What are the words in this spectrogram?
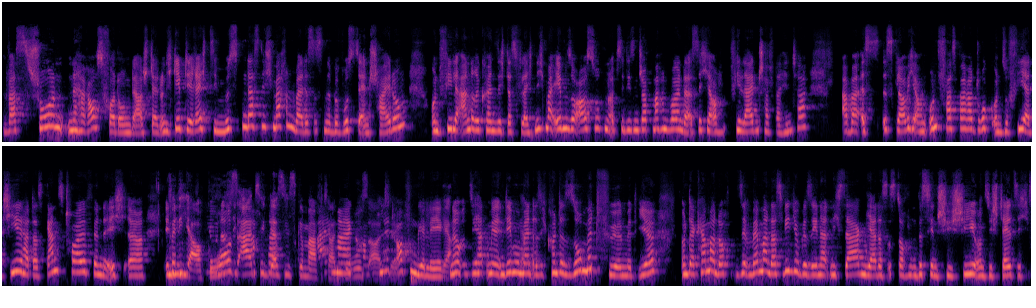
was schon eine Herausforderung darstellt. Und ich gebe dir recht, sie müssten das nicht machen, weil das ist eine bewusste Entscheidung. Und viele andere können sich das vielleicht nicht mal ebenso aussuchen, ob sie diesen Job machen wollen. Da ist sicher auch viel Leidenschaft dahinter. Aber es ist, glaube ich, auch ein unfassbarer Druck. Und Sophia Thiel hat das ganz toll, finde ich. Äh, finde ich auch. Video, Großartig, dass sie es gemacht hat. Großartig. komplett offengelegt. Ja. Ne? Und sie hat mir in dem Moment, also ich konnte so mitfühlen mit ihr. Und da kann man doch, wenn man das Video gesehen hat, nicht sagen, ja, das ist doch ein bisschen Shishi und sie stellt sich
